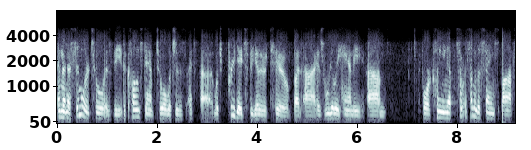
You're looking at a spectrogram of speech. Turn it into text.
and then a similar tool is the, the clone stamp tool which, is, uh, which predates the other two but uh, is really handy um, for cleaning up some of the same spots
